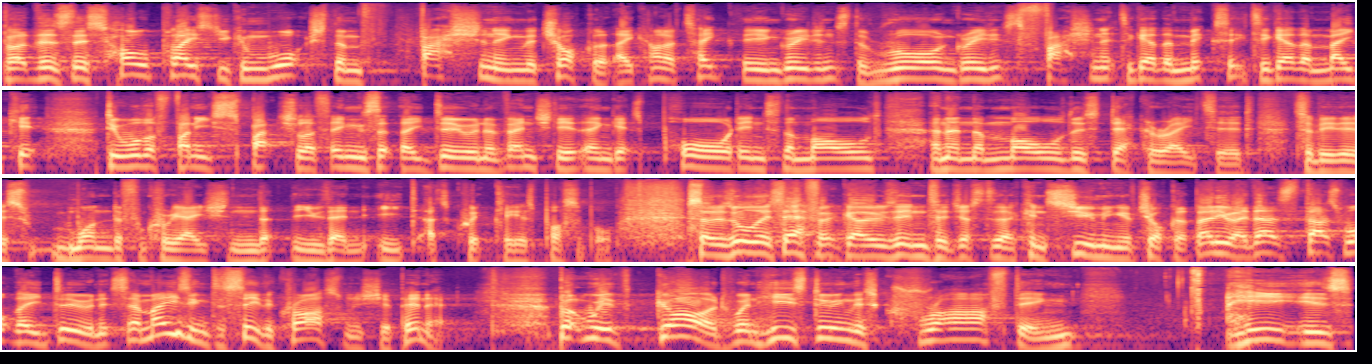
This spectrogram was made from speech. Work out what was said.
But there's this whole place you can watch them fashioning the chocolate. They kind of take the ingredients, the raw ingredients, fashion it together, mix it together, make it, do all the funny spatula things that they do, and eventually it then gets poured into the mold, and then the mold is decorated to be this wonderful creation that you then eat as quickly as possible. So there's all this effort goes into just the consuming of chocolate. But anyway, that's, that's what they do, and it's amazing to see the craftsmanship in it. But with God, when he's doing this crafting, he is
